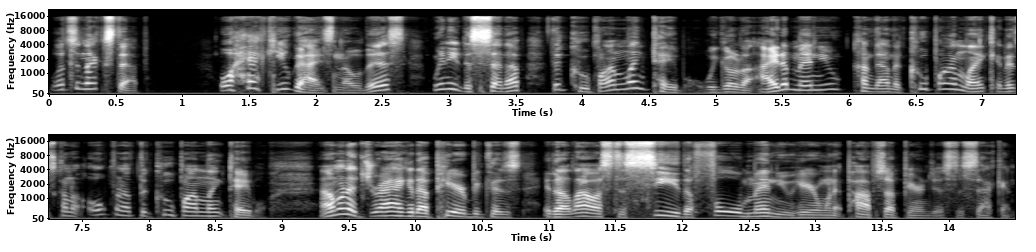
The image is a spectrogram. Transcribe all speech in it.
what's the next step? Well, heck, you guys know this. We need to set up the coupon link table. We go to the item menu, come down to coupon link, and it's going to open up the coupon link table. Now, I'm going to drag it up here because it'll allow us to see the full menu here when it pops up here in just a second.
